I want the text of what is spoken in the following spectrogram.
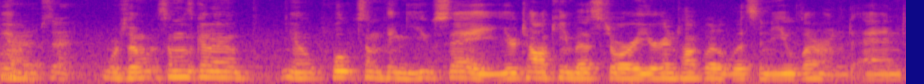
Yeah. hundred percent. Where some, someone's gonna, you know, quote something you say. You're talking about a story. You're gonna talk about a lesson you learned, and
